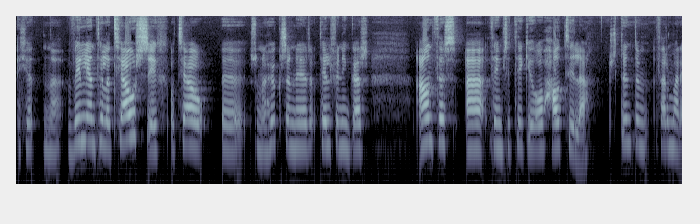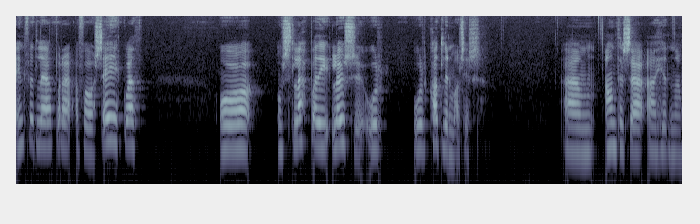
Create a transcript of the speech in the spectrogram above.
hérna, viljan til að tjá sig og tjá uh, svona hugsanir, tilfinningar án þess að þeim sé tekið of hátíðlega. Stundum þarf maður einfallega bara að fá að segja eitthvað og, og sleppa því lausu úr, úr kollinum á sér. Um, án þess að, hérna,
